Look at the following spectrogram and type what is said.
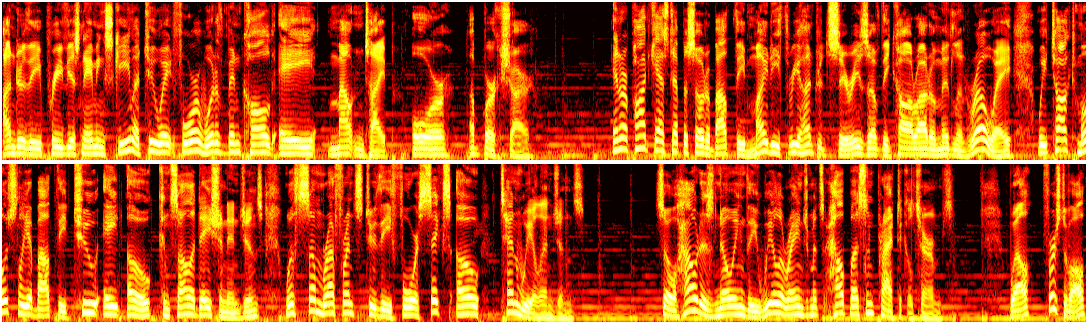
Under the previous naming scheme, a 284 would have been called a mountain type or a Berkshire. In our podcast episode about the Mighty 300 series of the Colorado Midland Railway, we talked mostly about the 280 consolidation engines with some reference to the 460 10 wheel engines. So, how does knowing the wheel arrangements help us in practical terms? Well, first of all,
